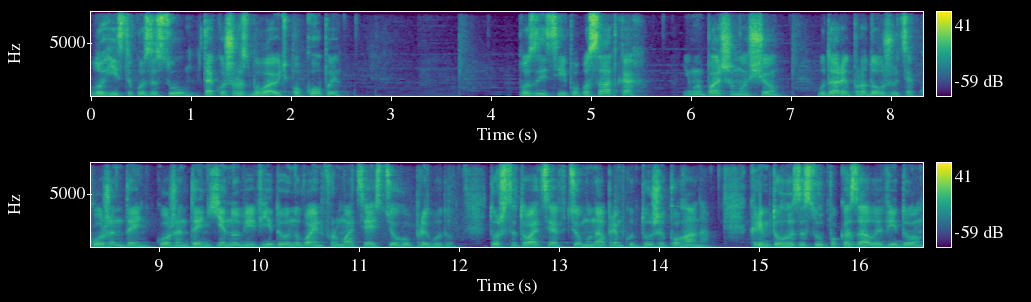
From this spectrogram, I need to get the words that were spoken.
логістику ЗСУ, також розбивають окопи позиції по посадках, і ми бачимо, що удари продовжуються кожен день. Кожен день є нові відео, нова інформація з цього приводу. Тож ситуація в цьому напрямку дуже погана. Крім того, ЗСУ показали відео,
